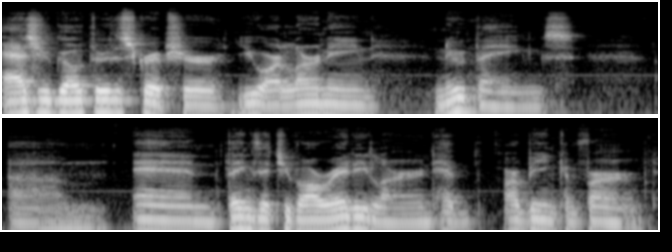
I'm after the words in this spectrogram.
as you go through the Scripture, you are learning new things. Um, and things that you've already learned have are being confirmed.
